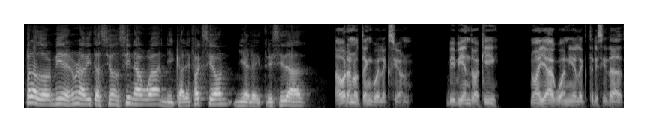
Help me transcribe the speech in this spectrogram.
para dormir en una habitación sin agua, ni calefacción, ni electricidad. Ahora no tengo elección. Viviendo aquí, no hay agua ni electricidad.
